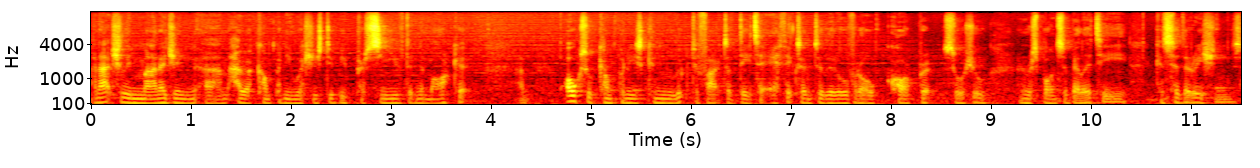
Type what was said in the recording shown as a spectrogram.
and actually managing um, how a company wishes to be perceived in the market. Also, companies can look to factor data ethics into their overall corporate social and responsibility considerations.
